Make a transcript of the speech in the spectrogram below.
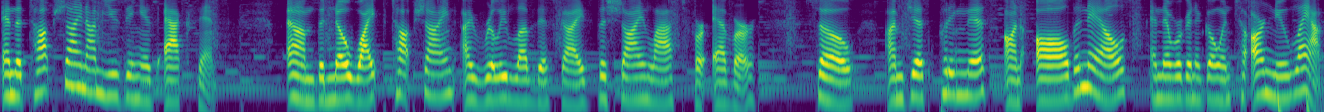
And the top shine I'm using is Akzentz um, the no wipe top shine. I really love this, guys. The shine lasts forever. So I'm just putting this on all the nails, and then we're going to go into our new lamp.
